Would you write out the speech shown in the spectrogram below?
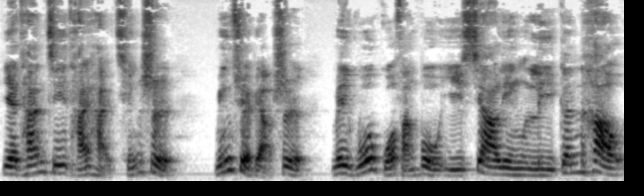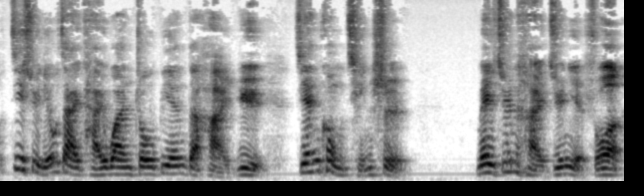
也谈及台海情势，明确表示，美国国防部已下令里根号继续留在台湾周边的海域。监控情势，美军海军也说，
